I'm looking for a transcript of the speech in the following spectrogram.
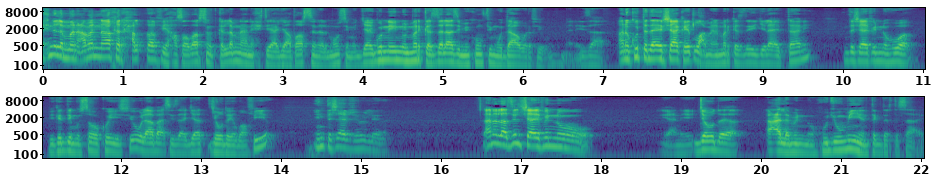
إحنا لما عملنا آخر حلقة في حصاد أرسنال وتكلمنا عن احتياجات أرسنال الموسم الجاي قلنا إنه المركز ده لازم يكون في مداورة فيه، يعني إذا أنا كنت داير شاكا يطلع من المركز ده يجي لاعب تاني، أنت شايف إنه هو بيقدم مستوى كويس فيه ولا بأس إذا جات جودة إضافية، انت شايف شنو الليلة؟ أنا لا زلت شايف إنه يعني جودة أعلى منه هجوميا تقدر تساعد.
